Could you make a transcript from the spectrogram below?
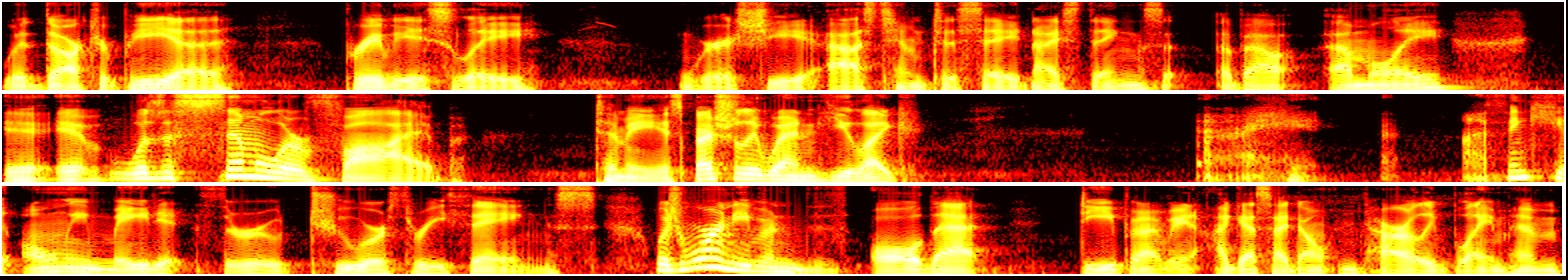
with Dr. Pia previously where she asked him to say nice things about Emily it, it was a similar vibe to me especially when he like he, I think he only made it through two or three things, which weren't even all that deep. I mean, I guess I don't entirely blame him.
